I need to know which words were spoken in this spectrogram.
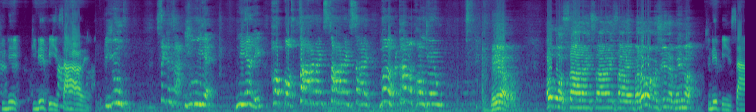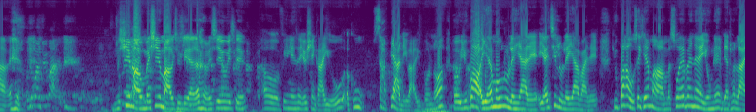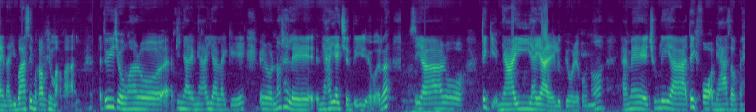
ဒီနေ့ဒီနေ့ပြီးစားရတယ်အယူစိတ်ကစားအယူရဲ့နေရလေဟော့ပေါ်စားတိုင်းစားတိုင်းစားတိုင်းငါတော့တစ်ခါမှခေါင်းကျွေးဘူးမင်းရောဟုတ်ပေါ်စားတိုင်းစားတိုင်းစားတိုင်းဘယ်တော့မှမရှင်းနဲ့မိမဒီနေ့ပြီးစားရမယ်ဒီမှာကျွေးပါလေမရှင်းပါဘူးမရှင်းပါဘူးဂျူလီယာတော့မရှင်းမရှင်း ဟုတ် feeling ဆိုရုပ်ရှင်ကားကြီးကိုအခုစပြနေပါပြီပေါ့နော်ဟိုယူပါကိုအရန်မုန်းလို့လည်းရတယ်အရန်ချစ်လို့လည်းရပါတယ်ယူပါကိုစိတ်ထဲမှာမစွဲဘဲနဲ့ယုံနဲ့ပြန်ထွက်လာရင်ဒါယူပါစိတ်မကောင်းဖြစ်မှာပါအတွေ့အကြုံကတော့အပညာတွေအများကြီးရလိုက်တယ်အဲ့တော့နောက်ထပ်လည်းအများကြီးရိုက်ချင်သေးတယ်ပေါ့နော်ဆရာကတော့တိတ်ကြီးအများကြီးရိုက်ရတယ်လို့ပြောတယ်ပေါ့နော်ဒါပေမဲ့ချူလေးကတိတ် for အများဆုံးပဲ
